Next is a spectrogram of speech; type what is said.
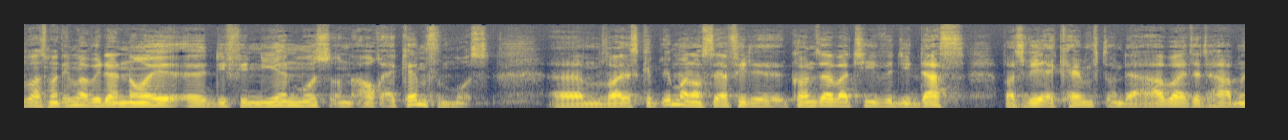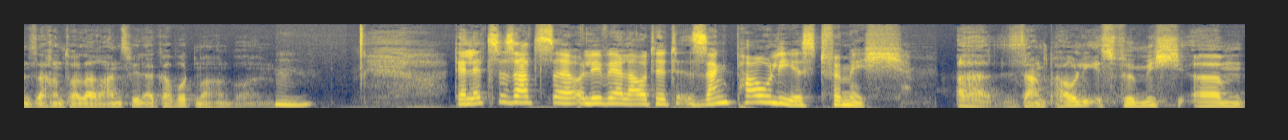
was man immer wieder neu äh, definieren muss und auch erkämpfen muss. Ähm, weil es gibt immer noch sehr viele Konservative, die das, was wir erkämpft und erarbeitet haben in Sachen Toleranz, wieder kaputt machen wollen. Mhm. Der letzte Satz, äh, Olivia, lautet, St. Pauli ist für mich. Äh, St. Pauli ist für mich ähm,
